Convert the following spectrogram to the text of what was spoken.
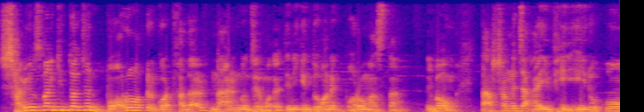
স্বামী উসমান কিন্তু একজন বড় মাপের গডফাদার নারায়ণগঞ্জের মধ্যে তিনি কিন্তু অনেক বড় মাস্তান। এবং তার সামনে যে আইভি এইরকম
